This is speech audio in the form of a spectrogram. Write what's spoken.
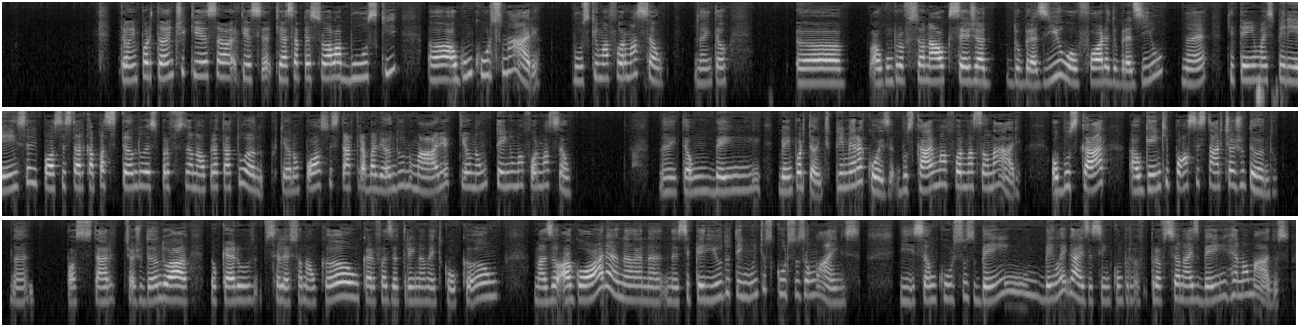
Então é importante que essa, que essa, que essa pessoa ela busque algum curso na área, busque uma formação. Né? Então, uh, algum profissional que seja do Brasil ou fora do Brasil, né, que tenha uma experiência e possa estar capacitando esse profissional para estar atuando, porque eu não posso estar trabalhando numa área que eu não tenho uma formação. Né? Então, bem, bem importante. Primeira coisa, buscar uma formação na área, ou buscar alguém que possa estar te ajudando. Né? Posso estar te ajudando a eu quero selecionar o cão, quero fazer o treinamento com o cão, mas eu, agora na, na, nesse período tem muitos cursos online e são cursos bem bem legais assim com profissionais bem renomados.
